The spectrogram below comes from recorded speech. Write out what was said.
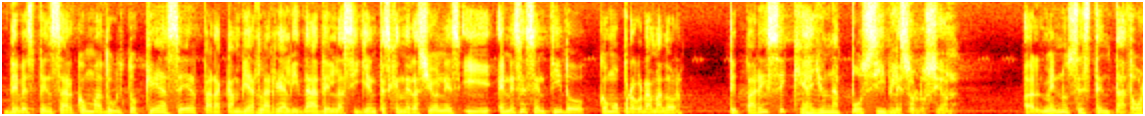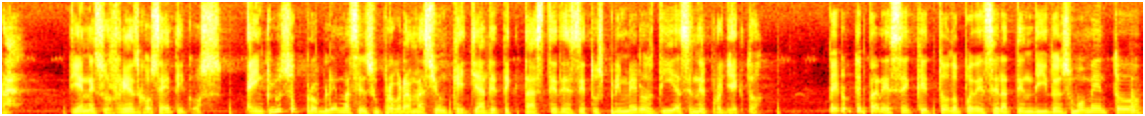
debes pensar como adulto qué hacer para cambiar la realidad de las siguientes generaciones y, en ese sentido, como programador, ¿te parece que hay una posible solución? Al menos es tentadora. Tiene sus riesgos éticos e incluso problemas en su programación que ya detectaste desde tus primeros días en el proyecto pero te parece que todo puede ser atendido en su momento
